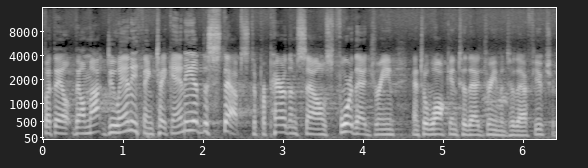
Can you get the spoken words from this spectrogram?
but they'll, they'll not do anything, take any of the steps to prepare themselves for that dream and to walk into that dream, into that future.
